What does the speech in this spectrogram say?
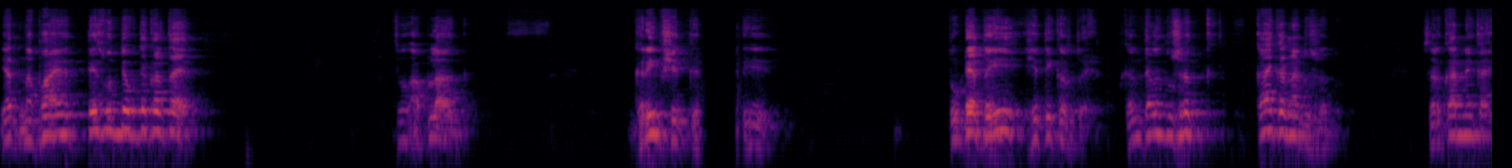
यात नफा आहे तेच उद्योग ते करतायत. तो आपला गरीब शेतकरी तोट्यातही शेती करतोय. कारण त्याला दुसरं काय करणार दुसरं? सरकारने काय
